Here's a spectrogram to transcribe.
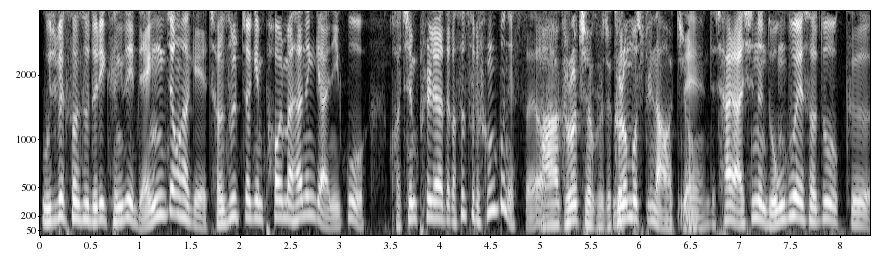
우즈벡 선수들이 굉장히 냉정하게 전술적인 파울만 하는 게 아니고 거친 플레이하다가 스스로 흥분했어요. 아, 그렇죠. 그렇죠. 그런 모습이 나왔죠. 네, 잘 아시는 농구에서도 그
